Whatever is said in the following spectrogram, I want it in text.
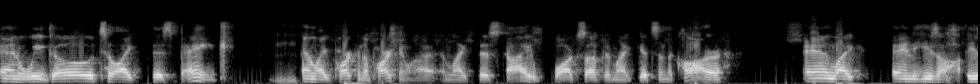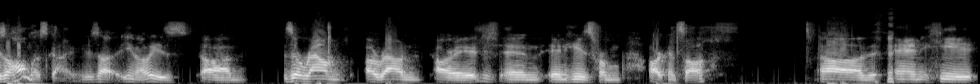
and we go to like this bank and like park in the parking lot and like this guy walks up and like gets in the car and like and he's a he's a homeless guy. He's a you know he's um he's around around our age and and he's from arkansas. Um and he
